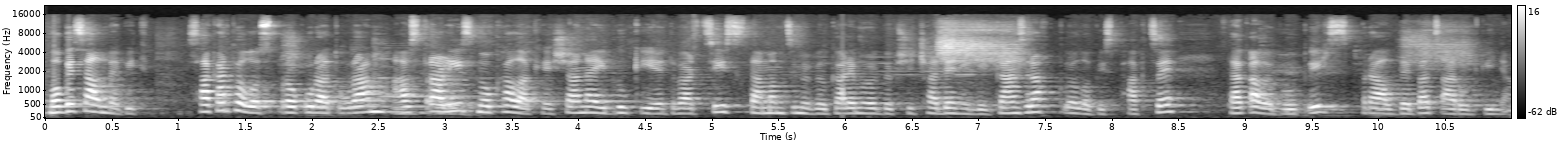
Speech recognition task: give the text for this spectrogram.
მოგესალმებით. საქართველოს პროკურატურამ ავსტრალიის მოქალაქე შანა იბრუკი ედვარდსის დამამძიმებელ გარემოებებში ჩადენილი განზრახ-კვლელობის ფაქტზე დაკავებულ პირს ბრალდება წარუდგინა.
